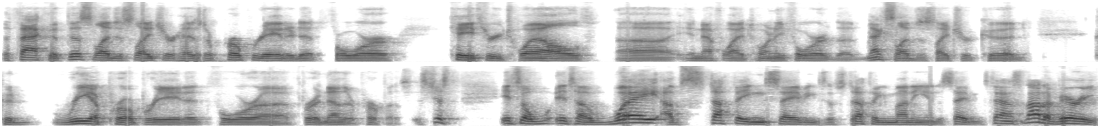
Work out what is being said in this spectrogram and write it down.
the fact that this legislature has appropriated it for K through 12 uh, in FY24, the next legislature could could reappropriate it for uh, for another purpose. It's just it's a it's a way of stuffing savings of stuffing money into savings. Now it's not a very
